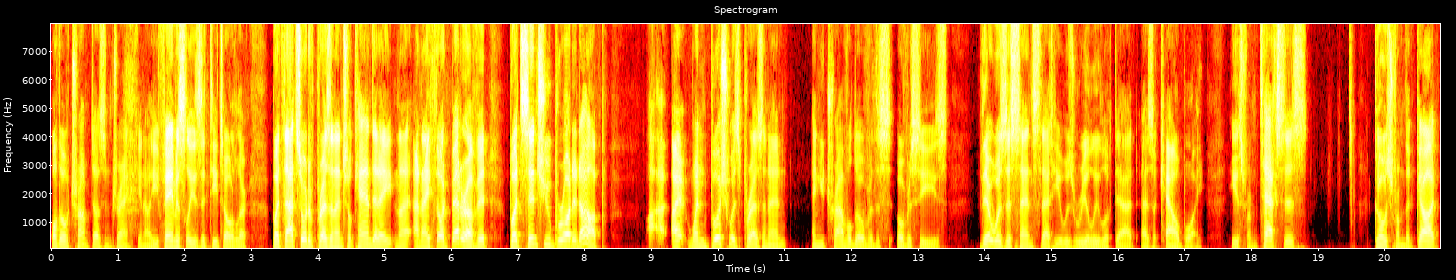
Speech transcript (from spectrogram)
Although Trump doesn't drink, you know, he famously is a teetotaler. But that sort of presidential candidate, and I, and I thought better of it. But since you brought it up, I, I when Bush was president and you traveled over the overseas there was a sense that he was really looked at as a cowboy. He's from Texas, goes from the gut,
